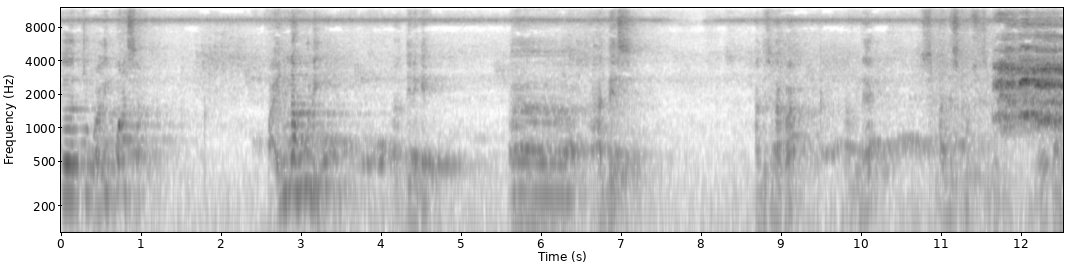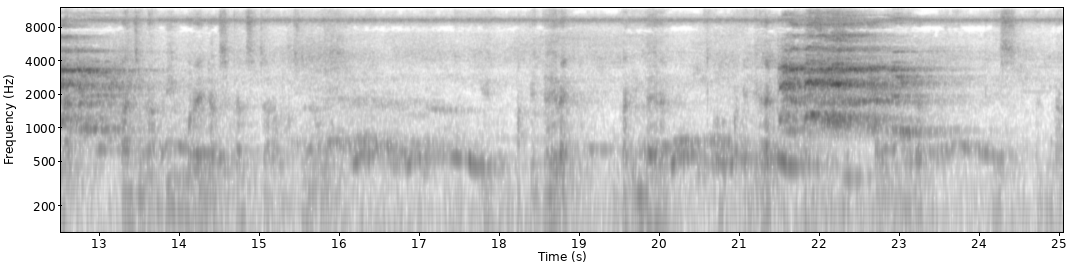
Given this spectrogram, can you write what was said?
Kecuali puasa. Pak innahu berarti ini uh, hadis. Hadis apa namanya hadis kursi ya, karena kanji Nabi meredaksikan secara langsung. dalam direct bukan indirect kalau pakai direct harus kalau indirect yes anjingan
